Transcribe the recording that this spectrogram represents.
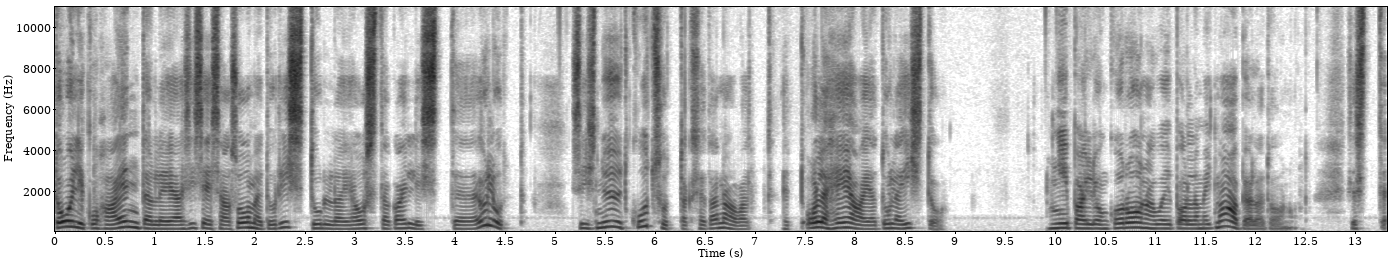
toolikoha endale ja siis ei saa Soome turist tulla ja osta kallist eh, õlut siis nüüd kutsutakse tänavalt, et ole hea ja tule istu. nii palju on koroona võib-olla meid maa peale toonud, sest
